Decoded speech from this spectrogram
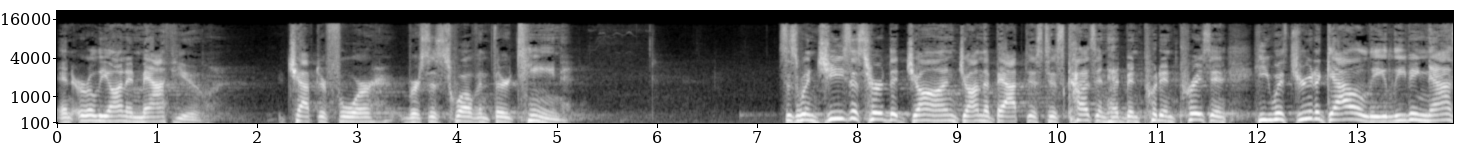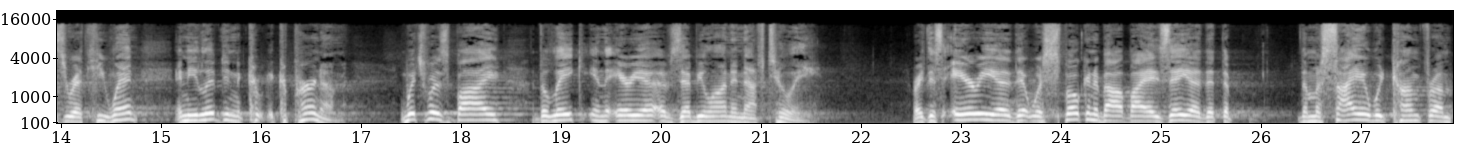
And early on in Matthew, chapter 4, verses 12 and 13, says, When Jesus heard that John, John the Baptist, his cousin, had been put in prison, he withdrew to Galilee, leaving Nazareth. He went and he lived in Capernaum, which was by the lake in the area of Zebulun and Naphtali Right? This area that was spoken about by Isaiah that the, the Messiah would come from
